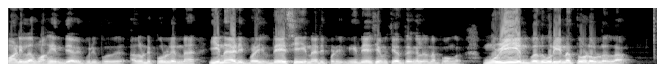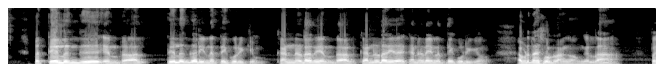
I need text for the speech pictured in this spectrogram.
மாநிலமாக இந்தியாவை பிரிப்பது. அதனுடைய பொருள் என்ன? இன அடிப்படையில் தேசிய இன அடிப்படையில். நீங்கள் தேசியம் சேர்த்துங்கள் என்ன போங்க. மொழி என்பது ஒரு இனத்தோடு உள்ளது தான் இப்போ தெலுங்கு என்றால் தெலுங்கர் இனத்தை குறிக்கும். கன்னடர் என்றால் கன்னடர் கன்னட இனத்தை குறிக்கும். அப்படி தான் சொல்கிறாங்க அவங்கெல்லாம். இப்போ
